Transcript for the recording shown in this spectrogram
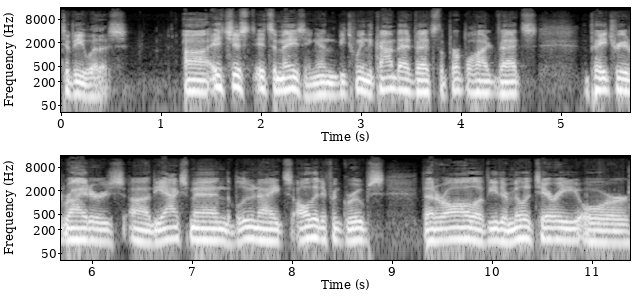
to be with us. Uh, it's just, it's amazing. And between the combat vets, the Purple Heart vets, the Patriot Riders, uh, the Axemen, the Blue Knights, all the different groups that are all of either military or,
